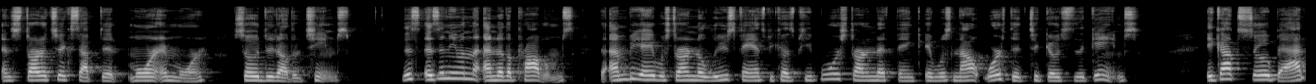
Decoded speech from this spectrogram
and started to accept it more and more. So did other teams. This isn't even the end of the problems. The NBA was starting to lose fans because people were starting to think it was not worth it to go to the games. It got so bad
